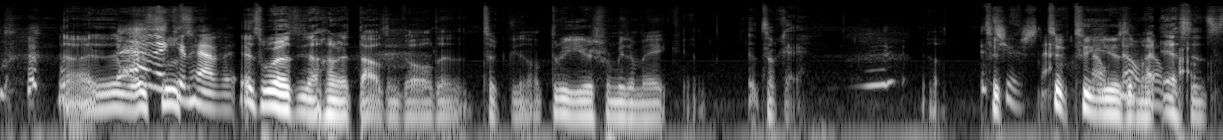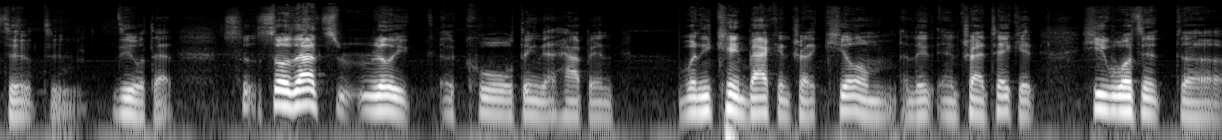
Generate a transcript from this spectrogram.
No, Yeah, it's- they it's- can have it. it's worth you know hundred thousand gold, and it took you know three years for me to make. It's okay. It's took, yours now. took two No- years no- of my problem. essence to to deal with that. So so that's really a cool thing that happened when he came back and tried to kill him and they and try to take it. He wasn't uh,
